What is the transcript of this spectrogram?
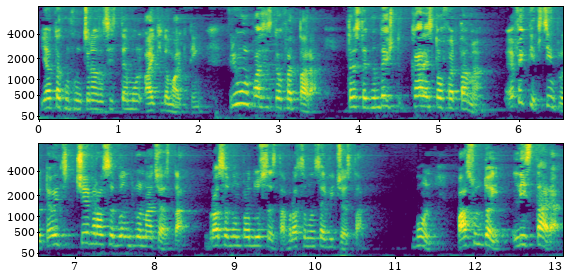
Iată cum funcționează sistemul Aikido Marketing. Primul pas este ofertarea. Trebuie să te gândești care este oferta mea. Efectiv, simplu, te uiți ce vreau să vând luna aceasta. Vreau să vând produsul ăsta, vreau să vând serviciul ăsta. Bun. Pasul 2. Listarea.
